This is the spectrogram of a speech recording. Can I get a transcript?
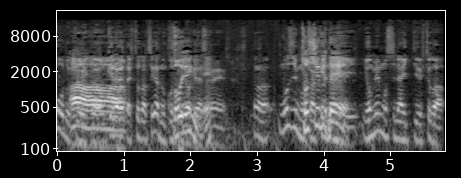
高度教育が受けられた人たちが残してるわけですからね。だから文字も書けない読めもしないっていう人が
